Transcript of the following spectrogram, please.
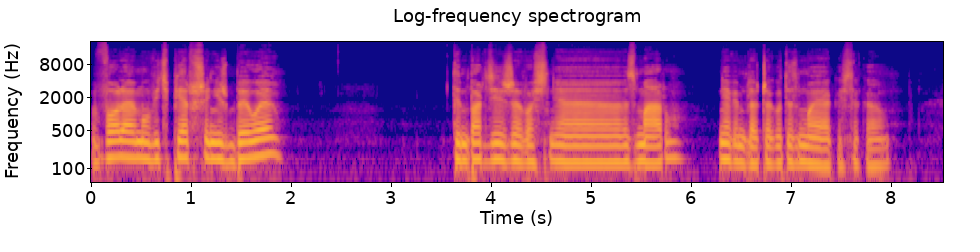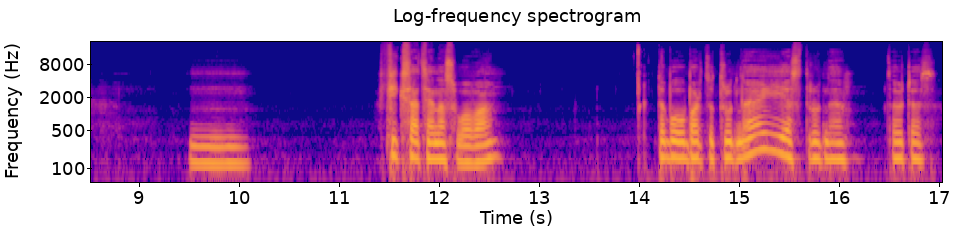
wolę mówić pierwszy niż były. Tym bardziej, że właśnie zmarł. Nie wiem dlaczego, to jest moja jakaś taka mm, fiksacja na słowa. To było bardzo trudne i jest trudne cały czas.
